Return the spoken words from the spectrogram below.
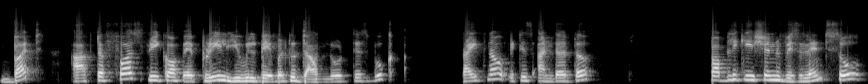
but after first week of April, you will be able to download this book. Right now, it is under the publication vigilant. So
